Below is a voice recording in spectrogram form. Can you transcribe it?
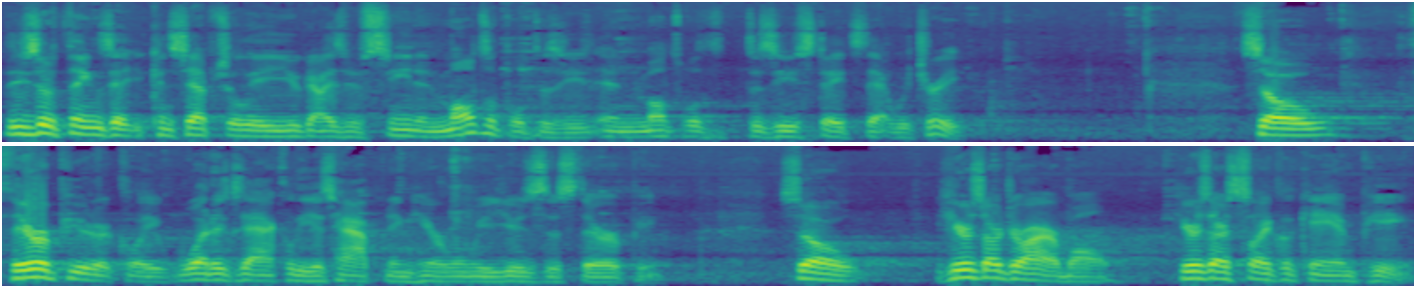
These are things that conceptually you guys have seen in multiple disease in multiple disease states that we treat. So, therapeutically, what exactly is happening here when we use this therapy? So, here's our dryer ball. Here's our cyclic AMP.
